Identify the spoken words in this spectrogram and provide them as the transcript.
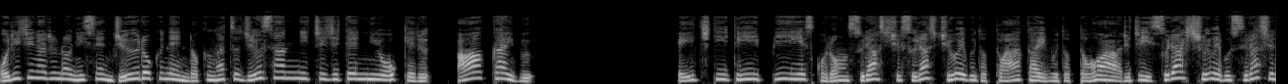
オリジナルの2016年6月13日時点におけるアーカイブ。Https コロンスラッシュスラッシュウェブドットアーカイブドット org スラッシュウェブスラッシュ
